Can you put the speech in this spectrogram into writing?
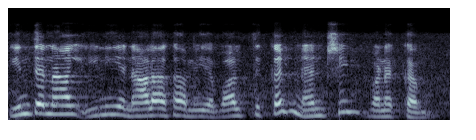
இந்த நாள் இனிய நாளாக அமைய வாழ்த்துக்கள். நன்றி. வணக்கம்.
